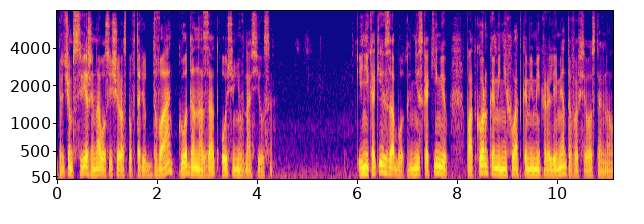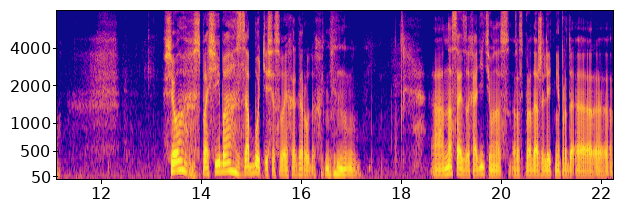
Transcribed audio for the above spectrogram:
причем свежий навоз, еще раз повторю, два года назад осенью вносился. И никаких забот, ни с какими подкормками, нехватками микроэлементов и всего остального. Все, спасибо. Заботьтесь о своих огородах. Ну, а, на сайт заходите, у нас распродажа летняя э, э,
